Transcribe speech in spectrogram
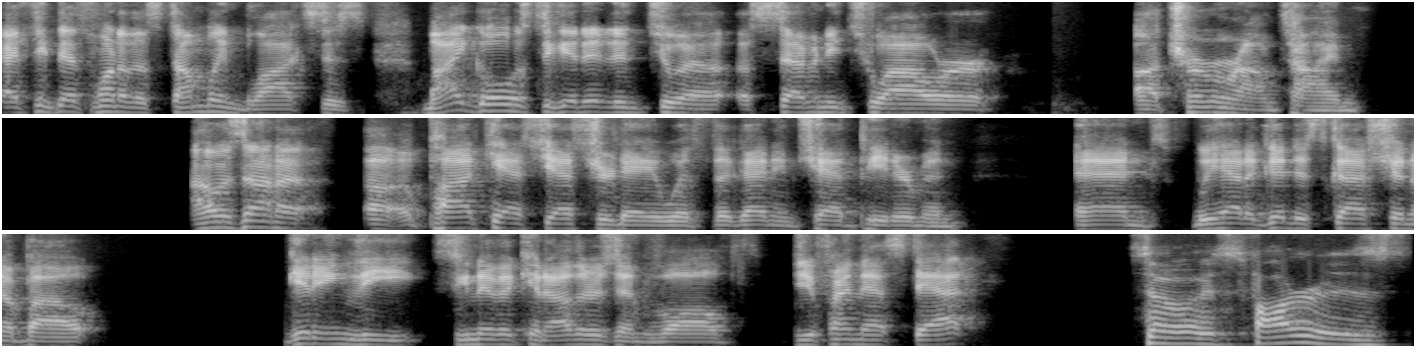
I think that's one of the stumbling blocks is my goal is to get it into a, a 72 hour uh, turnaround time. I was on a, a podcast yesterday with a guy named Chad Peterman, and we had a good discussion about getting the significant others involved. Do you find that stat? So, as far as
